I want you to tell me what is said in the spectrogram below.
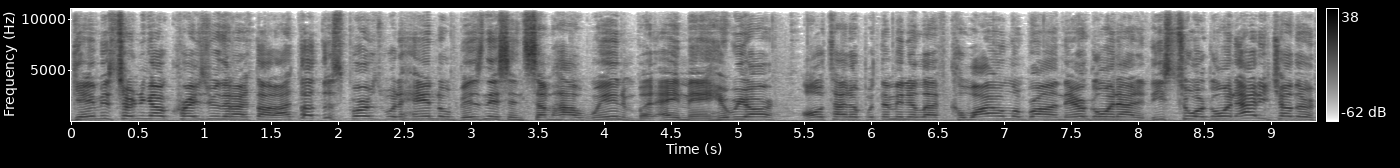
Game is turning out crazier than I thought. I thought the Spurs would handle business and somehow win, but hey, man, here we are, all tied up with a minute left. Kawhi and LeBron, they're going at it. These two are going at each other.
